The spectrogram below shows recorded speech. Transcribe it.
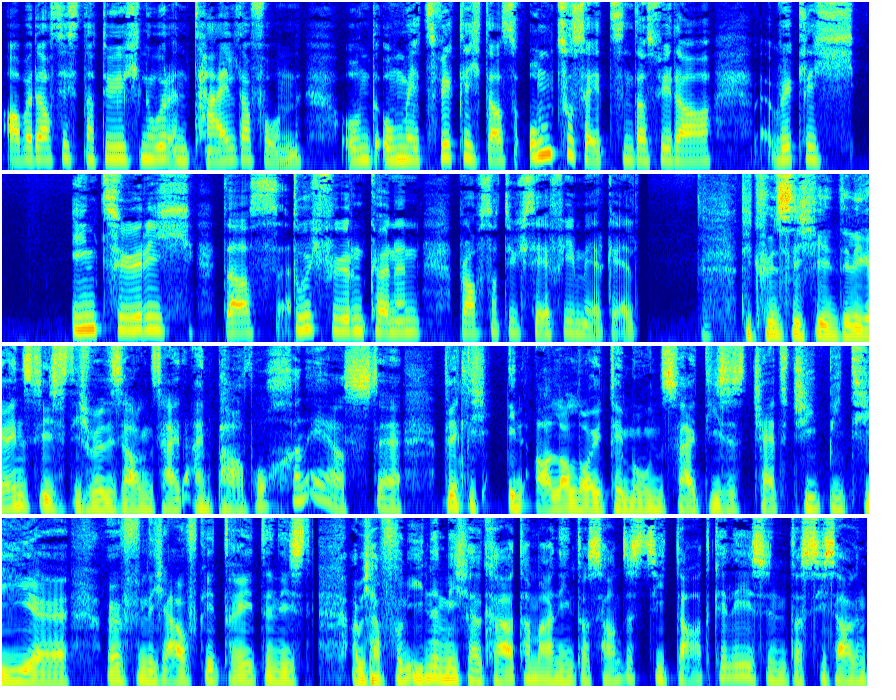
Aber das ist natürlich nur ein Teil davon. Und um jetzt wirklich das umzusetzen, dass wir da wirklich in Zürich das durchführen können, braucht es natürlich sehr viel mehr Geld. Die künstliche Intelligenz ist, ich würde sagen, seit ein paar Wochen erst äh, wirklich in aller Leute Mund, seit dieses Chat-GPT äh, öffentlich aufgetreten ist. Aber ich habe von Ihnen, Michael Krauthammer, ein interessantes Zitat gelesen, dass Sie sagen,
